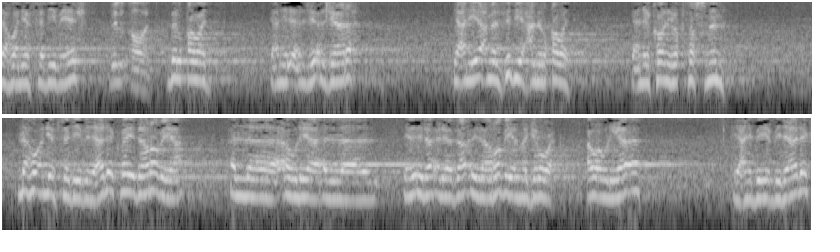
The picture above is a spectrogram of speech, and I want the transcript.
له أن يفتدي بإيش؟ بالقود بالقود يعني الجارح يعني يعمل فدية عن القود يعني كونه يقتص منه. له أن يفتدي بذلك فإذا رضي الأولياء إذا رضي المجروع أو أولياءه يعني بذلك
